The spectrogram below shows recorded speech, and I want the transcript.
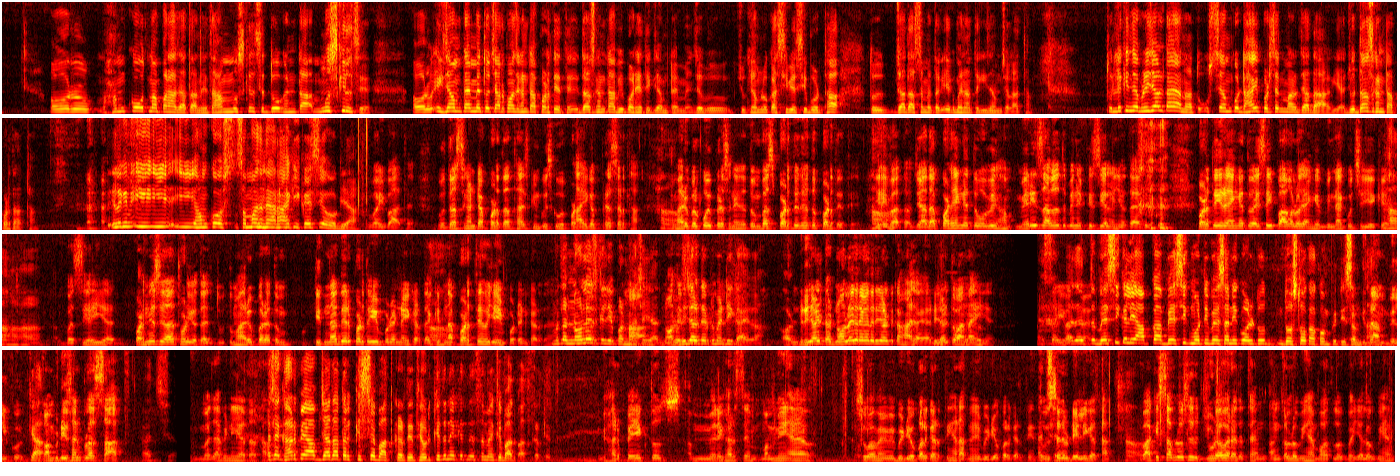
और हमको उतना पढ़ा जाता नहीं था। हम मुश्किल से दो घंटा मुश्किल से और एग्ज़ाम टाइम में तो चार पाँच घंटा पढ़ते थे, दस घंटा भी पढ़े थे एग्ज़ाम टाइम में। जब, चूँकि हम लोग का सी बोर्ड था तो ज़्यादा समय तक, एक महीना तक एग्ज़ाम चला था। तो लेकिन जब रिज़ल्ट आया ना तो उससे हमको ढाई परसेंट मार्क ज़्यादा आ गया, जो दस घंटा पढ़ता था। लेकिन ये- हमको समझ नहीं आ रहा है कि कैसे हो गया। वही बात है। वो दस घंटा पढ़ता था क्योंकि उसके ऊपर पढ़ाई का प्रेशर था। हाँ। तुम्हारे ऊपर कोई प्रेशर नहीं था। तुम बस पढ़ते थे तो पढ़ते थे। हाँ। यही बात है। ज़्यादा पढ़ेंगे तो वो भी हम मेरे हिसाब से तो बेनिफिशियल नहीं होता है बिल्कुल। पढ़ते ही रहेंगे तो ऐसे ही पागल हो जाएँगे बिना कुछ ये के। हाँ हाँ हाँ। बस यही है। पढ़ने से ज़्यादा थोड़ी होता है। तुम्हारे ऊपर है तुम कितना देर पढ़ते हो इंपोर्टेंट नहीं करता। कितना पढ़ते हो ये इंपोर्टेंट करता है। मतलब नॉलेज के लिए पढ़ना चाहिए रिज़ल्ट ऑटोमेटिक आएगा। और रिज़ल्ट नॉलेज रहेगा रिज़ल्ट कहाँ जाएगा? रिज़ल्ट तो आना ही है। ऐसा ही होता है। तो बेसिकली आपका बेसिक मोटिवेशन इक्वल टू दोस्तों का कंपटीशन था। एकदम बिल्कुल। क्या? कंपटीशन प्लस साथ। अच्छा। मज़ा भी नहीं आता था। अच्छा घर पे आप ज़्यादातर किससे बात करते थे और कितने कितने समय के बाद बात करते थे? घर पे एक तो मेरे घर से मम्मी है सुबह में भी वीडियो कॉल करती हैं रात में भी वीडियो कॉल करती हैं। तो उससे अच्छा। तो डेली का था। हाँ। बाकी सब लोग से जुड़ा हुआ रहता था। अंकल लोग भी हैं बहुत लोग भैया लोग भी हैं।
